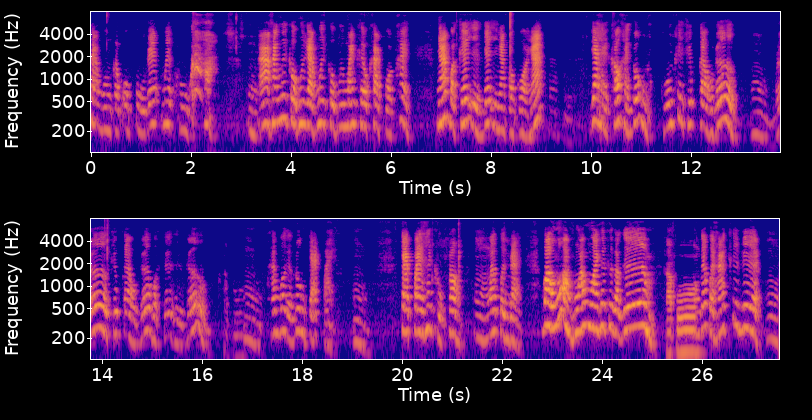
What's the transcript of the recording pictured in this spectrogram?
ข้างวงกับองค์ปู่และแม่ครูค่ะอืมอ่าให้มือกบมือหลับมือกบมือไม้เคลียวขาดปลอดภัยนะบอกแค่อื่นได้อื่นนางก่อนก่อนนะอย่าให้เขาให้รุ่งคุ้มที่ชิบเก่าเด้ออืมเด้อชิบเก่าเด้อบอกเด้อเด้อครับปูอืมข้างว่าอย่างรุ่งจัดไปอืมจัดไปให้ถูกต้องอืมไม่เป็นไร เบาง่วงหัวมวยก็คือดอกเดิมครับปูมันก็ไปหาขึ้นเลือดอืม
